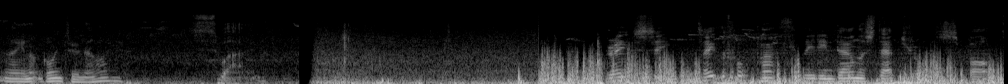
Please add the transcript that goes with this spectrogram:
No, you're not going to now, are you? Swine. Great sea. Take the footpath leading down the steps from this spot.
